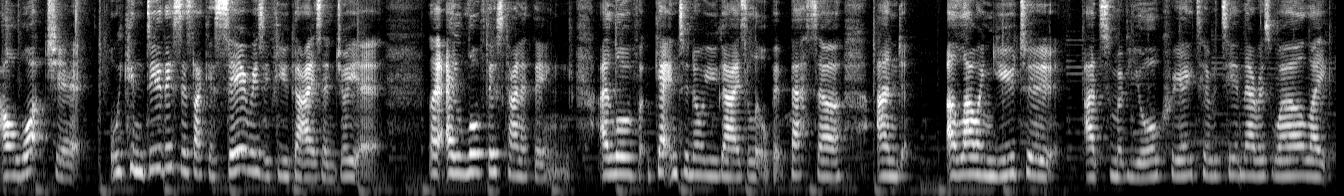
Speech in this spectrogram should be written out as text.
I'll watch it. We can do this as like a series if you guys enjoy it. Like, I love this kind of thing. I love getting to know you guys a little bit better and allowing you to add some of your creativity in there as well. Like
